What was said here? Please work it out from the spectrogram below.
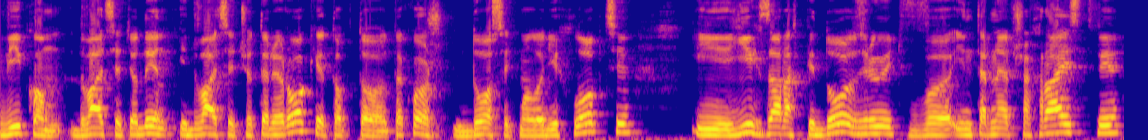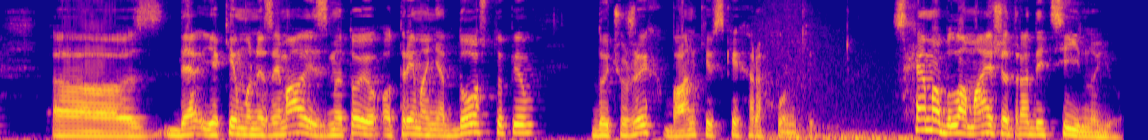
віком 21 і 24 роки, тобто також досить молоді хлопці, і їх зараз підозрюють в інтернет-шахрайстві, е, яким вони займалися з метою отримання доступів до чужих банківських рахунків. Схема була майже традиційною.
